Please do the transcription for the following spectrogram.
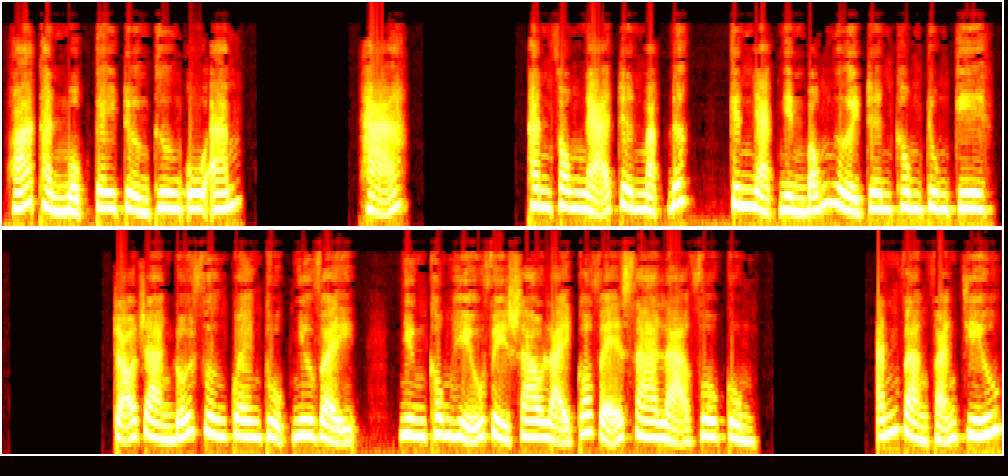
hóa thành một cây trường thương u ám. Hả? Thanh Phong ngã trên mặt đất, kinh ngạc nhìn bóng người trên không trung kia. rõ ràng đối phương quen thuộc như vậy, nhưng không hiểu vì sao lại có vẻ xa lạ vô cùng. Ánh vàng phản chiếu,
